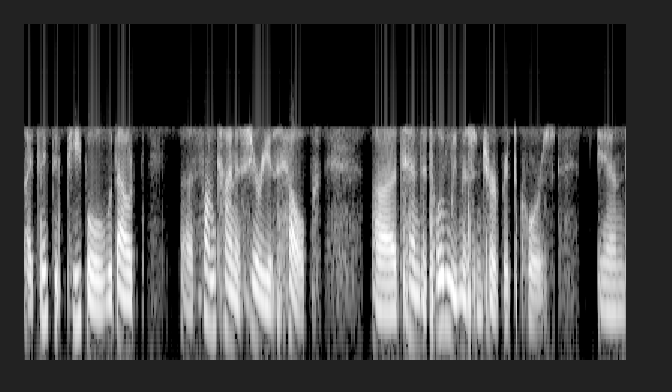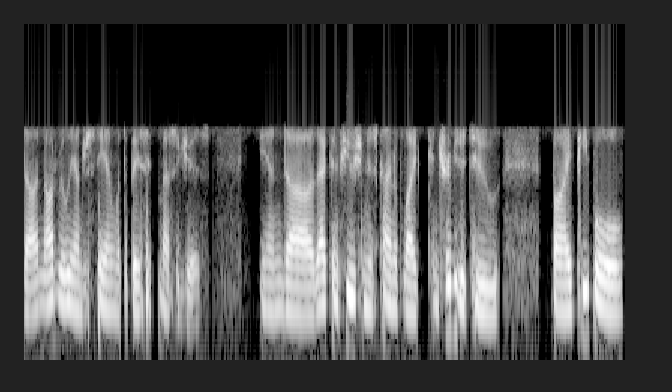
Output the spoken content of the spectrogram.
I think that people without uh, some kind of serious help uh, tend to totally misinterpret the course and uh, not really understand what the basic message is, and uh, that confusion is kind of like contributed to by people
